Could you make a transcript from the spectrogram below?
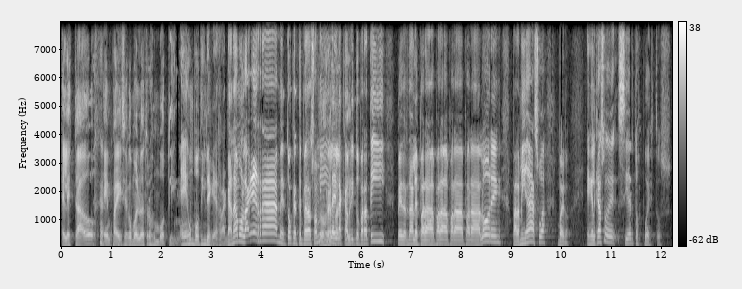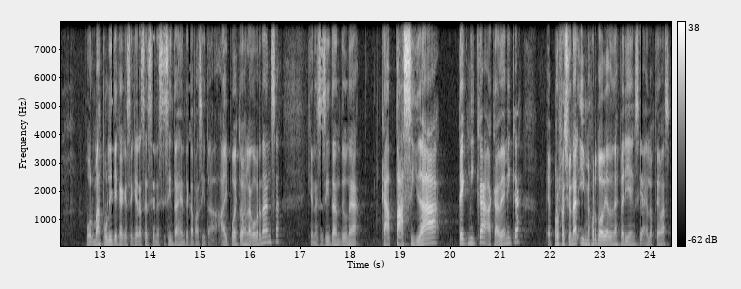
El Estado en países como el nuestro es un botín. es un botín de guerra. Ganamos la guerra, me toca este pedazo a mí, la isla. Cabrito para ti, Pedernales para, para, para, para Loren, para mí Asua. Bueno, en el caso de ciertos puestos, por más política que se quiera hacer, se necesita gente capacitada. Hay puestos en la gobernanza que necesitan de una capacidad técnica, académica, eh, profesional y mejor todavía de una experiencia en los temas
